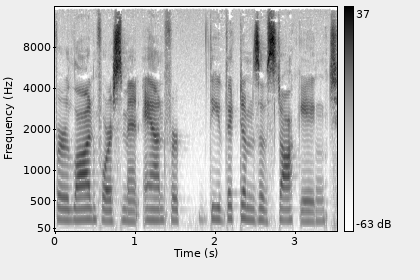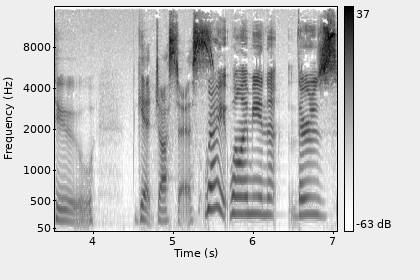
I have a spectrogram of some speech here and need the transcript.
for law enforcement and for the victims of stalking to get justice Right. Well, I mean, there's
